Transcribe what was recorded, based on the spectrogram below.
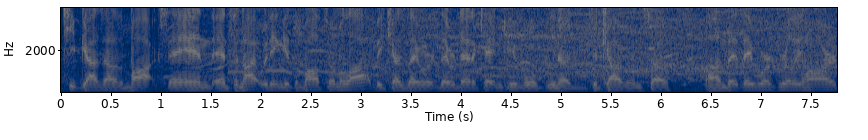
keep guys out of the box. And, and tonight we didn't get the ball to them a lot because they were they were dedicating people, you know, to cover them. So um, they, they worked really hard.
